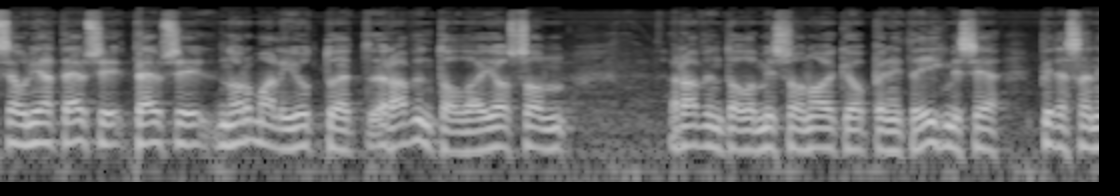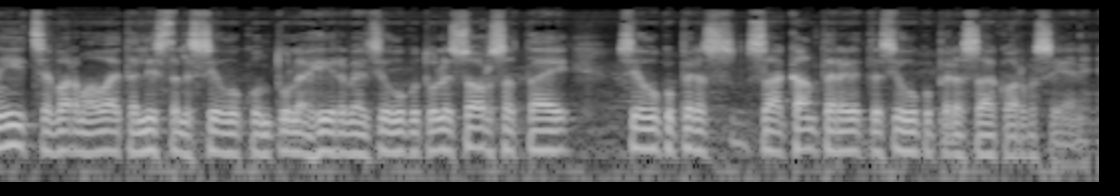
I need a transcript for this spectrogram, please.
Se on ihan täysin, täysi normaali juttu, että ravintola, jos on ravintola, missä on oikein oppi niitä ihmisiä, pitäisi ne itse varmaan laittaa listalle silloin, kun tulee hirveä, silloin kun tulee sorsa tai silloin, kun pitäisi saa kantereita tai silloin, kun pitäisi saa korvasieni.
